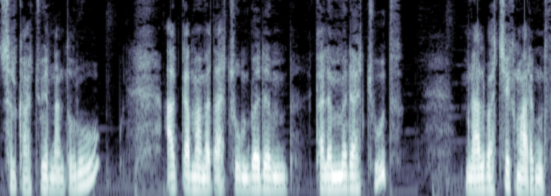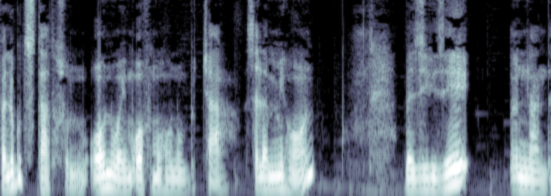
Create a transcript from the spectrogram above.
ስልካችሁ የእናንተ ሆኖ አቀማመጣችሁን በደንብ ከለመዳችሁት ምናልባት check ማድረግ የምትፈልጉት status ኡን on ወይም off መሆኑ ብቻ ስለሚሆን በዚህ ጊዜ እናንተ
